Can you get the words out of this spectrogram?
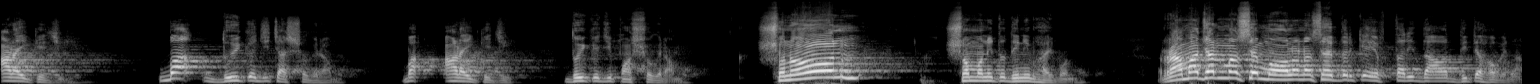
আড়াই কেজি বা দুই কেজি চারশো গ্রাম বা আড়াই কেজি, দুই কেজি পাঁচশো গ্রাম। শুনুন, সম্মানিত দিনী ভাই বোন রামাজান মাসে মৌলানা সাহেবদেরকে ইফতারি দাওয়াত দিতে হবে না।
